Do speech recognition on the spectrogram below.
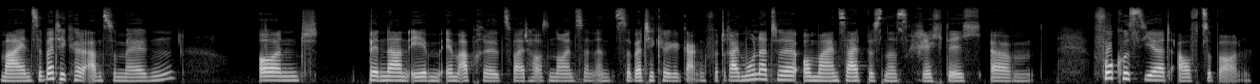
mein Sabbatical anzumelden und bin dann eben im April 2019 ins Sabbatical gegangen für drei Monate, um mein Side-Business richtig ähm, fokussiert aufzubauen.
